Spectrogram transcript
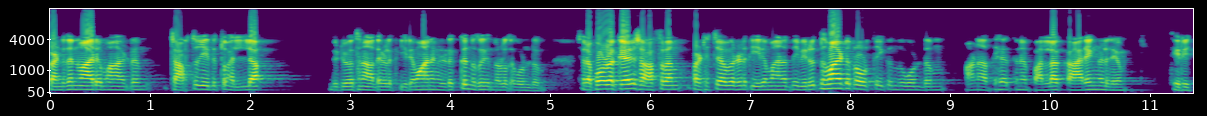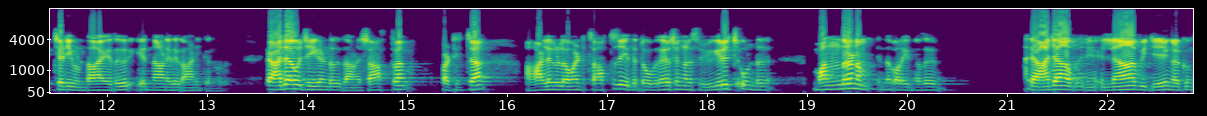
പണ്ഡിതന്മാരുമായിട്ടും ചർച്ച ചെയ്തിട്ടോ അല്ല. ദുര്യോധനാദികൾ തീരുമാനങ്ങൾ എടുക്കുന്നത് എന്നുള്ളത് കൊണ്ടും ചിലപ്പോഴൊക്കെ ശാസ്ത്രം പഠിച്ചവരുടെ തീരുമാനത്തിന് വിരുദ്ധമായിട്ട് പ്രവർത്തിക്കുന്നത് കൊണ്ടും ആണ് അദ്ദേഹത്തിന് പല കാര്യങ്ങളിലും തിരിച്ചടി ഉണ്ടായത് എന്നാണ് ഇത് കാണിക്കുന്നത്. രാജാവ് ചെയ്യേണ്ടത് ഇതാണ്. ശാസ്ത്രം പഠിച്ച ആളുകളുമായിട്ട് ചർച്ച ചെയ്തിട്ട് ഉപദേശങ്ങൾ സ്വീകരിച്ചുകൊണ്ട് മന്ത്രണം എന്ന് പറയുന്നത് രാജാവിന് എല്ലാ വിജയങ്ങൾക്കും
